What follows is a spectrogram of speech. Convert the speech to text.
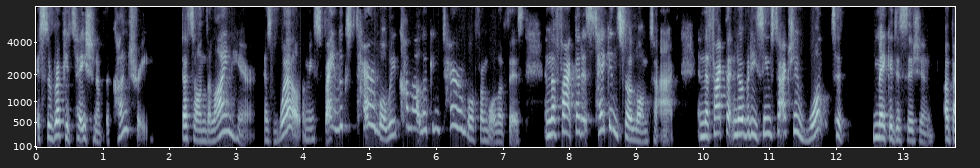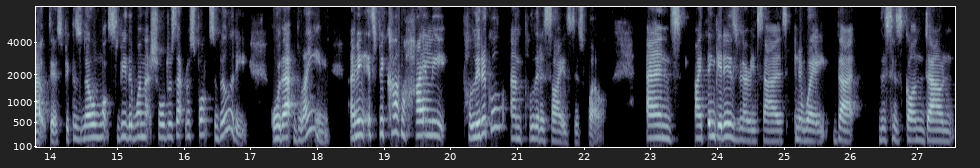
it's the reputation of the country that's on the line here as well. I mean, Spain looks terrible. We come out looking terrible from all of this. And the fact that it's taken so long to act, and the fact that nobody seems to actually want to make a decision about this because no one wants to be the one that shoulders that responsibility or that blame. I mean, it's become highly political and politicized as well. And I think it is very sad in a way that this has gone down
